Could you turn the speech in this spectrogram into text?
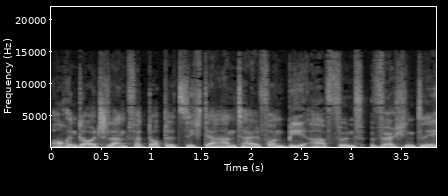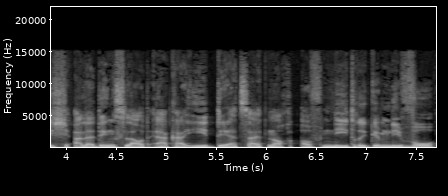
Auch in Deutschland verdoppelt sich der Anteil von BA5 wöchentlich, allerdings laut RKI derzeit noch auf niedrigem Niveau.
